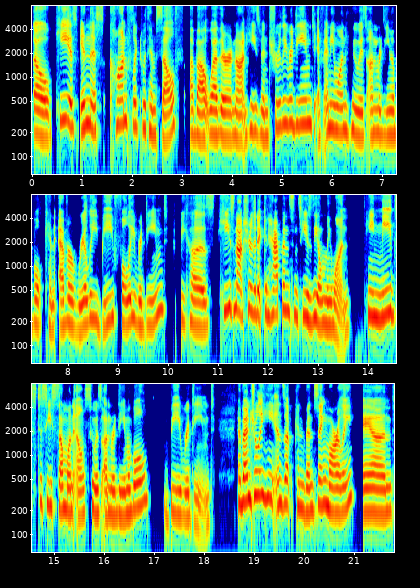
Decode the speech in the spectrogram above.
So he is in this conflict with himself about whether or not he's been truly redeemed, if anyone who is unredeemable can ever really be fully redeemed, because he's not sure that it can happen since he's the only one. He needs to see someone else who is unredeemable be redeemed. Eventually, he ends up convincing Marley, and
